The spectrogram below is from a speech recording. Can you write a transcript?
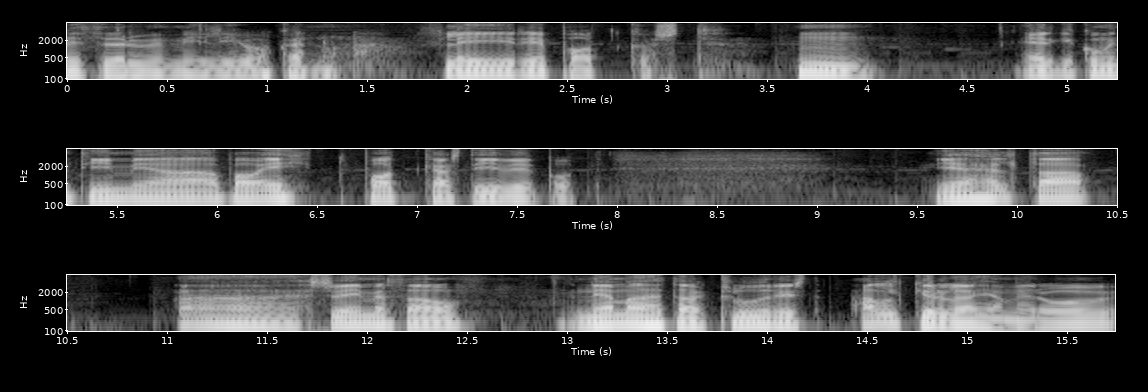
við þurfum í líf okkar núna? Fleiri podcast. Hmm. er ekki komin tími að fá eitt podcast í viðbót? Ég held það uh, sveimir þá nema þetta klúðrist algjörlega hjá mér og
